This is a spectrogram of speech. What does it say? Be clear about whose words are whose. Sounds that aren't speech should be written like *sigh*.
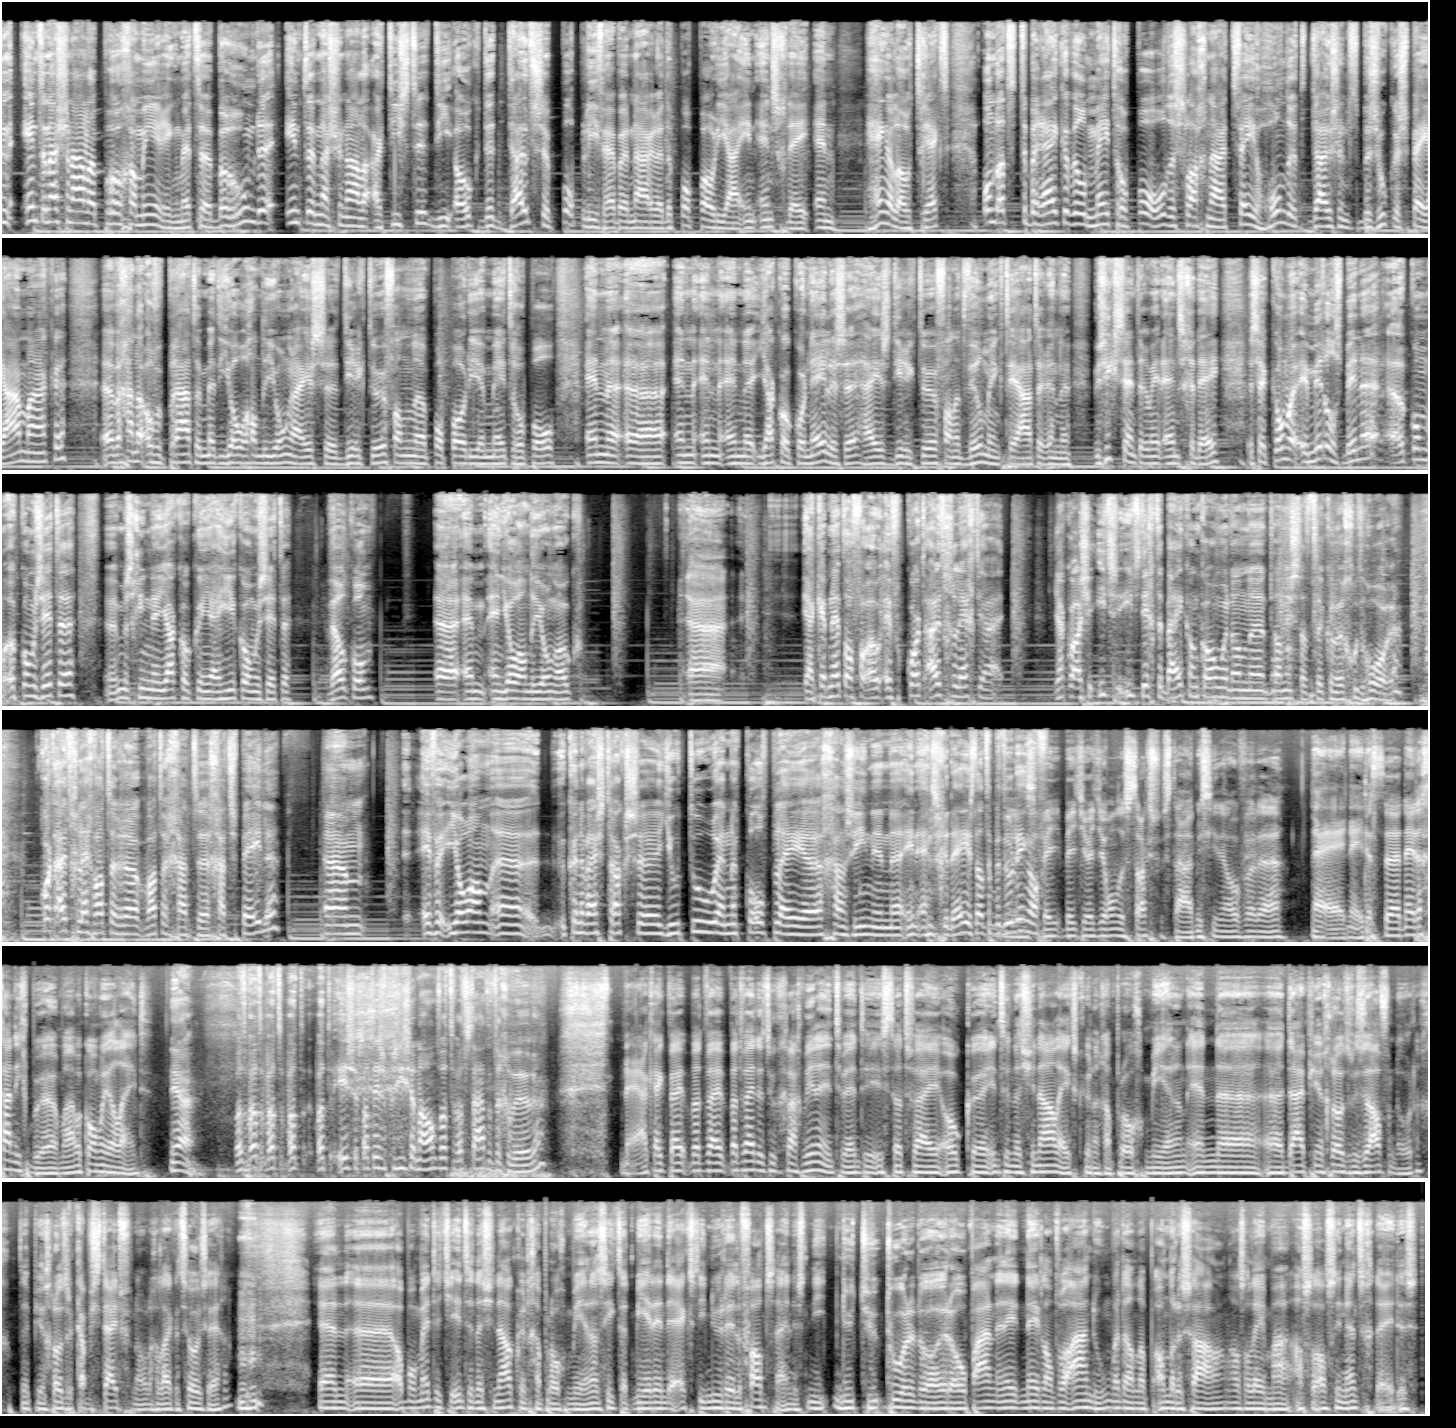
Speaker 1: Een internationale programmering met uh, beroemde internationale artiesten... die ook de Duitse popliefhebber naar uh, de poppodia in Enschede en Hengelo trekt. Om dat te bereiken wil Metropool de slag naar 200.000 bezoekers per jaar maken. Uh, we gaan daarover praten met Johan de Jong. Hij is directeur van poppodium Metropool. En, en, en, en Jacco Cornelissen, hij is directeur van het Wilming Theater... en muziekcentrum in Enschede. Ze komen inmiddels binnen. kom, kom zitten misschien, Jacco, kun jij hier komen zitten. Welkom. En, en Johan de Jong ook. Ja, ik heb net al even kort uitgelegd. Ja, Jacco, als je iets, iets dichterbij kan komen, dan, dan is dat, kunnen we goed horen. Kort uitgelegd wat er, wat er gaat, gaat spelen. Um, even, Johan, kunnen wij straks U2 en Coldplay gaan zien in, in Enschede? Is dat de bedoeling?
Speaker 2: Een beetje, beetje wat je onder straks verstaat. Misschien over... Nee, nee dat, nee, dat gaat niet gebeuren, maar we komen heel eind.
Speaker 1: Ja. Wat, wat, wat, wat, wat, is, wat is er precies aan de hand? Wat, wat staat er te gebeuren?
Speaker 2: Nou ja, kijk, wij, wat, wij, wat wij natuurlijk graag willen in Twente is dat wij ook uh, internationale acts kunnen gaan programmeren. En uh, uh, daar heb je een grotere zaal voor nodig. Daar heb je een grotere capaciteit voor nodig, laat ik het zo zeggen. Mm -hmm. En op het moment dat je internationaal kunt gaan programmeren, dan zie ik dat meer in de acts die nu relevant zijn. Dus niet nu toeren door Europa en Nederland wel aandoen, maar dan op andere zalen als alleen maar als, als in Enschede. Dus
